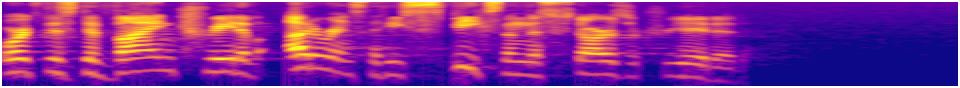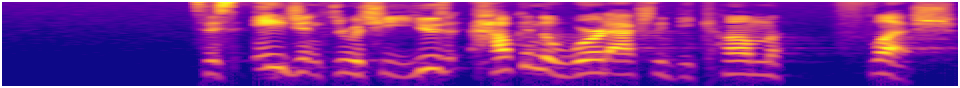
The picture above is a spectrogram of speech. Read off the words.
Or it's this divine creative utterance that He speaks, then the stars are created. It's this agent through which He uses. How can the Word actually become flesh?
